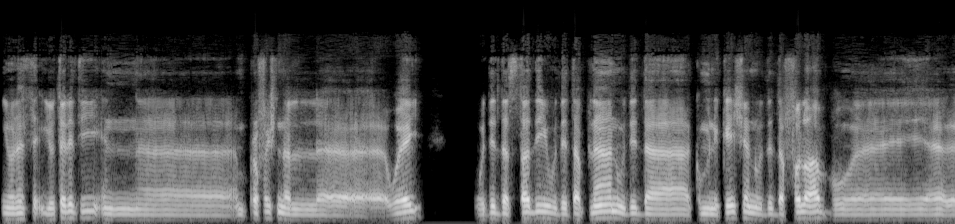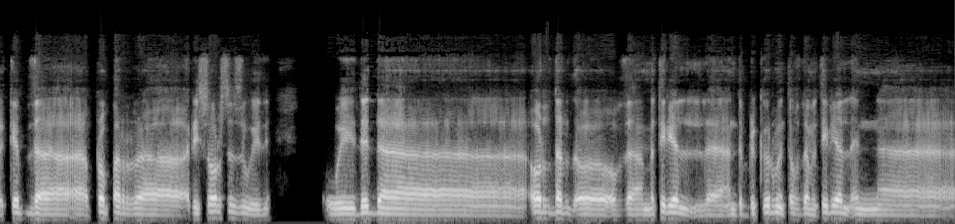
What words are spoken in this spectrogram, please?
utility in, uh, professional uh, way. We did the study, we did the plan, we did the communication, we did the follow-up, we uh, kept the proper uh, resources, we we did the order of the material uh, and the procurement of the material in uh,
